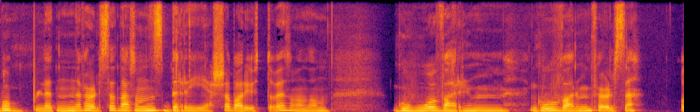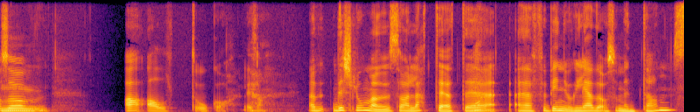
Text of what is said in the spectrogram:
boblende følelse. Det er sånn den brer seg bare utover. Som en sånn god og varm, god, varm følelse. Og så er alt ok, liksom. Det slo meg da du sa letthet. Det, ja. forbinder jo glede også med dans.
